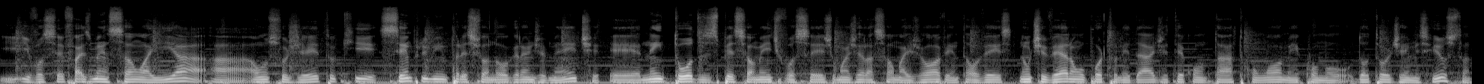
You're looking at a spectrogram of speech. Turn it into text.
E, e você faz menção aí a, a, a, um sujeito que sempre me impressionou grandemente. É, nem todos, especialmente vocês de uma geração mais jovem, talvez não tiveram oportunidade de ter contato com um homem como o Dr. James Houston,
